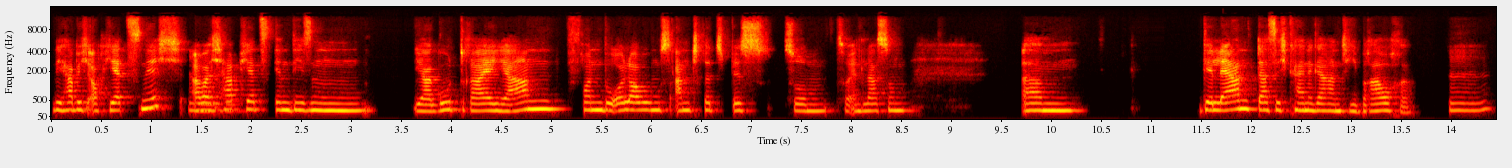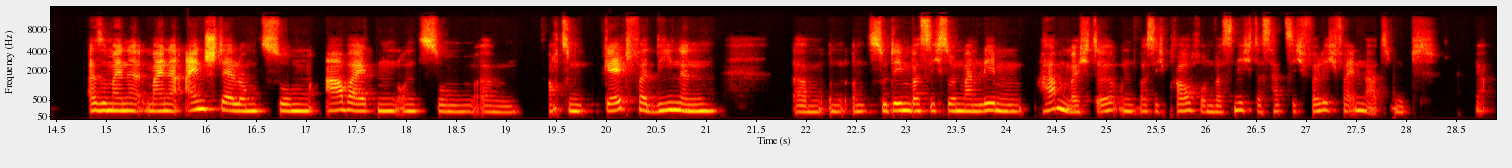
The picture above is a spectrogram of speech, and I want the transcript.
Die habe ich auch jetzt nicht. Mhm. Aber ich habe jetzt in diesen ja, gut drei Jahren von Beurlaubungsantritt bis zum, zur Entlassung ähm, gelernt, dass ich keine Garantie brauche. Mhm. Also meine, meine Einstellung zum Arbeiten und zum ähm, auch zum Geldverdienen ähm, und, und zu dem, was ich so in meinem Leben haben möchte und was ich brauche und was nicht, das hat sich völlig verändert. Und ja.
